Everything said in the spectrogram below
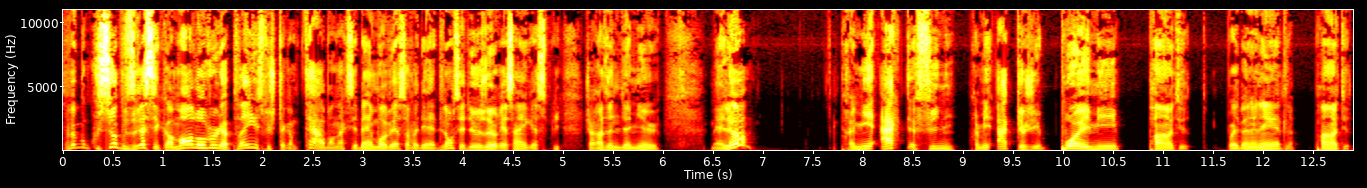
Ça fait beaucoup ça, puis je dirais c'est comme all over the place, puis j'étais comme tabarnak, c'est bien mauvais, ça va être long, c'est deux heures et cinq, esprit. J'ai rendu une demi-heure. Mais là, premier acte fini. Premier acte que j'ai pas aimé, pantoute. Pour être bien honnête, pantoute.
